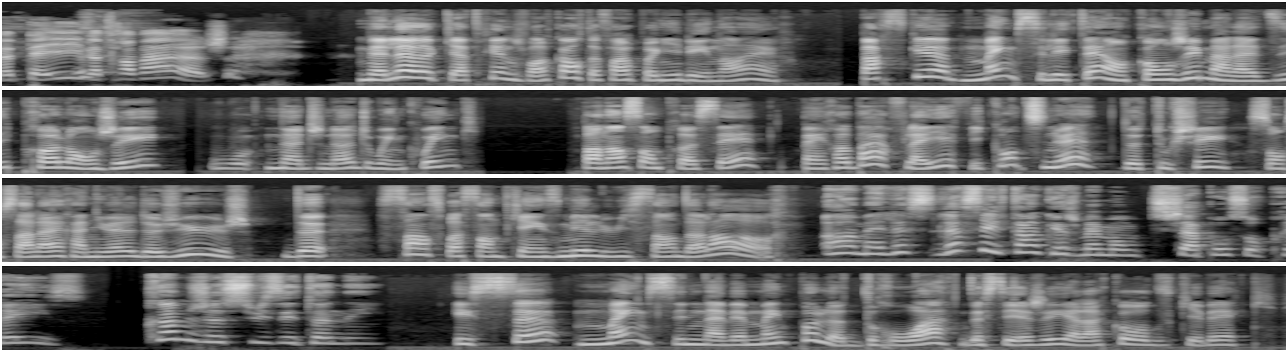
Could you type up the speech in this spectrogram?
Notre pays, notre hommage. Mais là, Catherine, je vais encore te faire pogner les nerfs. Parce que même s'il était en congé maladie prolongé, ou nudge nudge wink wink, pendant son procès, ben Robert Flaïf, il continuait de toucher son salaire annuel de juge de 175 800 dollars. Ah, mais là, là c'est le temps que je mets mon petit chapeau surprise. Comme je suis étonnée. Et ce, même s'il n'avait même pas le droit de siéger à la Cour du Québec.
